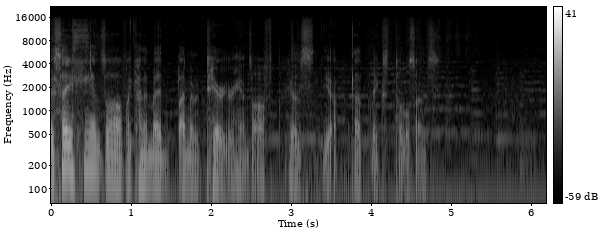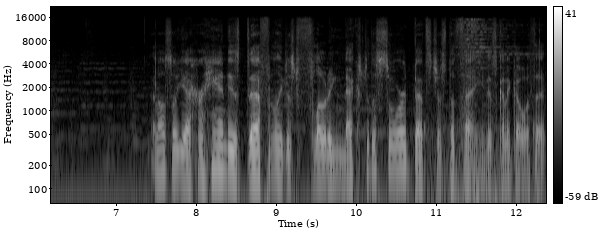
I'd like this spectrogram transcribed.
I say hands off, I kind of meant I'm going to tear your hands off because, yeah, that makes total sense. And also, yeah, her hand is definitely just floating next to the sword. That's just the thing. You just gotta go with it.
